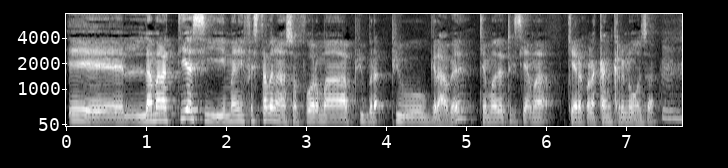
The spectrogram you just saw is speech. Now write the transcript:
Eh, la malattia si manifestava nella sua forma più, bra- più grave, che abbiamo detto che si chiama, che era quella cancrenosa, Mm.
